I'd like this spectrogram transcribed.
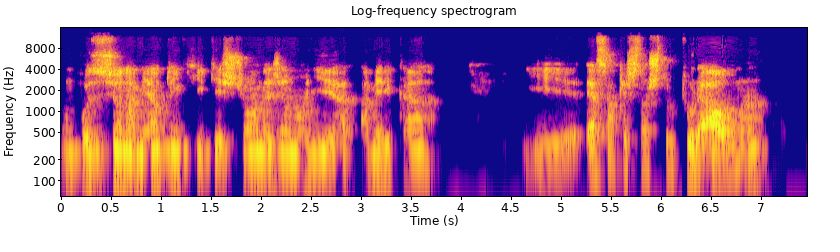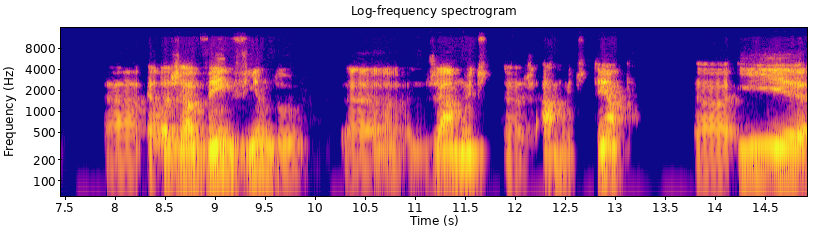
um posicionamento em que questiona a hegemonia americana. E essa é uma questão estrutural, né? Ah, ela já vem vindo ah, já há muito, há muito tempo e,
